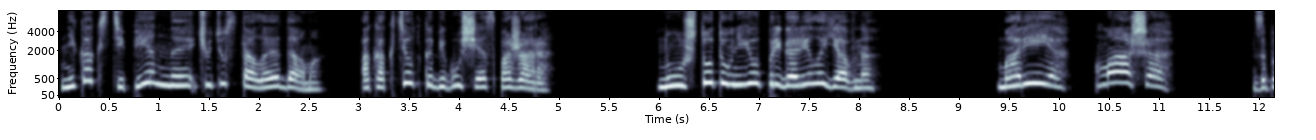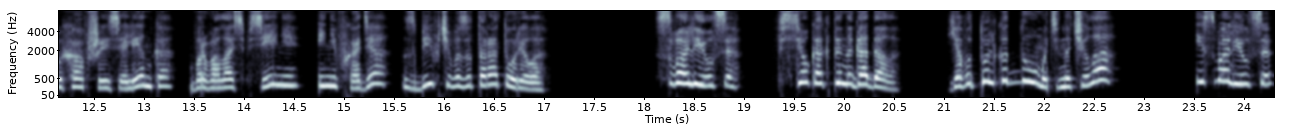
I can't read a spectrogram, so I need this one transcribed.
не как степенная, чуть усталая дама, а как тетка, бегущая с пожара. Ну, что-то у нее пригорело явно. «Мария! Маша!» Запыхавшаяся Ленка ворвалась в сени и, не входя, сбивчиво затараторила. «Свалился! Все, как ты нагадала! Я вот только думать начала и свалился!»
